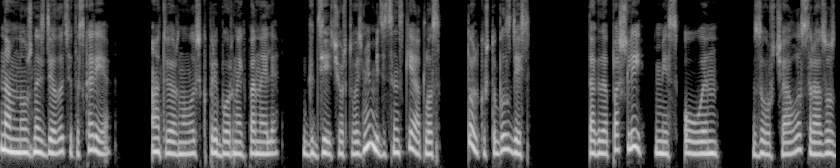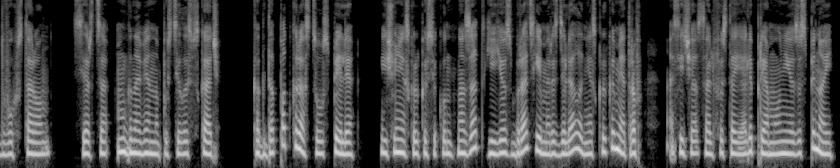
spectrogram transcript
«Нам нужно сделать это скорее», — отвернулась к приборной панели. «Где, черт возьми, медицинский атлас? Только что был здесь». «Тогда пошли, мисс Оуэн», Заурчало сразу с двух сторон. Сердце мгновенно пустилось вскачь. Когда подкрасться успели? Еще несколько секунд назад ее с братьями разделяло несколько метров, а сейчас альфы стояли прямо у нее за спиной.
